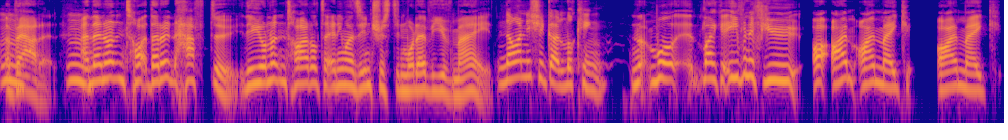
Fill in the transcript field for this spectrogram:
about it. And they're not entitled. They don't have to. You're not entitled to anyone's interest in whatever you've made. No one should go looking. No, well, like even if you, I, I make, I make.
